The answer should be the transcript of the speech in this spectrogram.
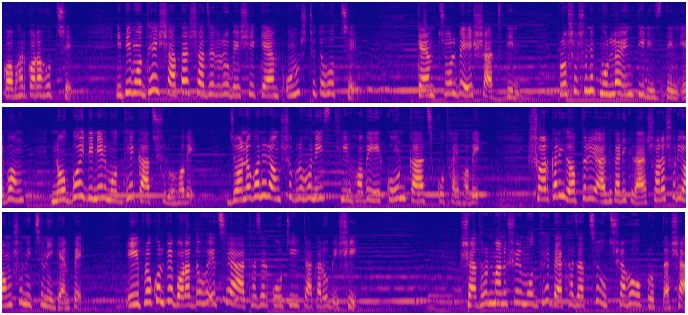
কভার করা হচ্ছে। ইতিমধ্যে সাতাশ হাজারেরও বেশি ক্যাম্প অনুষ্ঠিত হচ্ছে। ক্যাম্প চলবে ষাট দিন, প্রশাসনিক মূল্যায়ন তিরিশ দিন এবং নব্বই দিনের মধ্যে কাজ শুরু হবে। জনগণের অংশগ্রহণে স্থির হবে কোন কাজ কোথায় হবে। সরকারি দপ্তরের আধিকারিকরা সরাসরি অংশ নিচ্ছেন এই ক্যাম্পে। এই প্রকল্পে বরাদ্দ হয়েছে আট হাজার কোটি টাকারও বেশি। সাধারণ মানুষের মধ্যে দেখা যাচ্ছে উৎসাহ ও প্রত্যাশা।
